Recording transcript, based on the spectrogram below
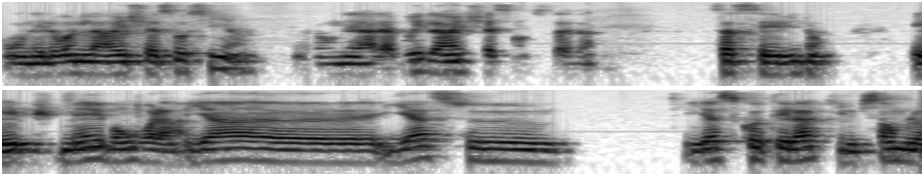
on est loin de la richesse aussi. Hein. On est à l'abri de la richesse. Hein. Ça, ça c'est évident. Et puis, mais bon, voilà, il y a, euh, il y a ce, il y a ce côté-là qui me semble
